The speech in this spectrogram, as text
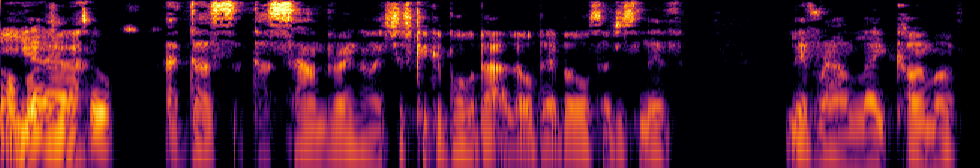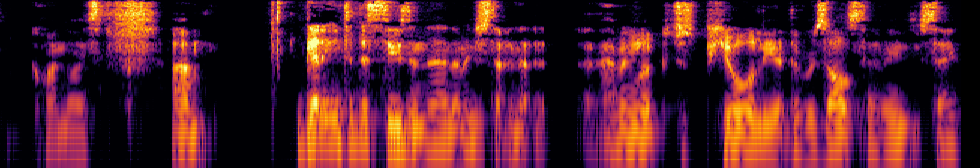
can't yeah, at all. It does it does sound very nice. Just kick a ball about a little bit, but also just live live around Lake Como. Quite nice. Um, getting into this season, then I mean, just having looked just purely at the results. Then I mean, saying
